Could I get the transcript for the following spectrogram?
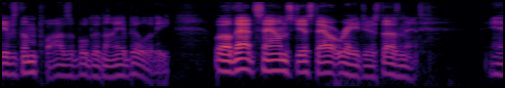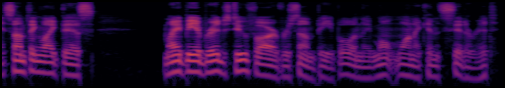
gives them plausible deniability. Well, that sounds just outrageous, doesn't it? And something like this might be a bridge too far for some people, and they won't want to consider it.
